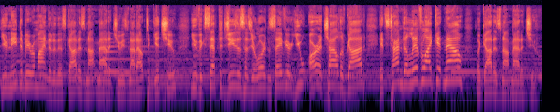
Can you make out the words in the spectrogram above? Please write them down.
you need to be reminded of this. God is not mad at you. He's not out to get you. You've accepted Jesus as your Lord and Savior. You are a child of God. It's time to live like it now, but God is not mad at you.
